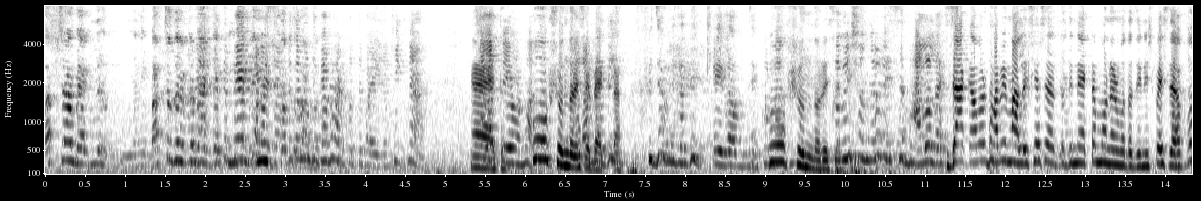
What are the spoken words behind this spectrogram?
বাচ্চা ব্যাগ মানে বাচ্চাদের একটা ব্যাগ একটা ব্যাগ ব্যবহার করতে পারি না ঠিক না? হ্যাঁ খুব সুন্দর হয়েছে ব্যাগটা। খুব সুন্দর হয়েছে। খুবই সুন্দর হয়েছে ভালো লাগছে। যাক আমার ভাবি মালয়েশিয়া এতদিনে একটা মনের মতো জিনিস পাইছে আপু।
